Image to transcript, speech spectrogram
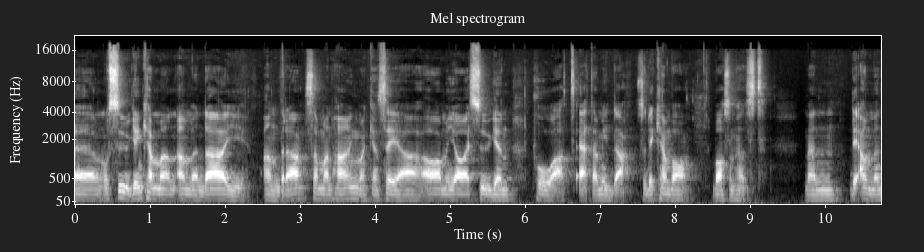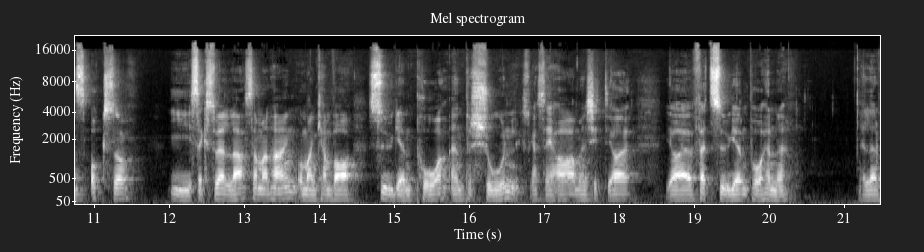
Eh, och sugen kan man använda i andra sammanhang. Man kan säga ja men jag är sugen på att äta middag. Så det kan vara vad som helst. Men det används också i sexuella sammanhang och man kan vara sugen på en person. Liksom kan säga ja men shit jag är, jag är fett sugen på henne. Eller,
